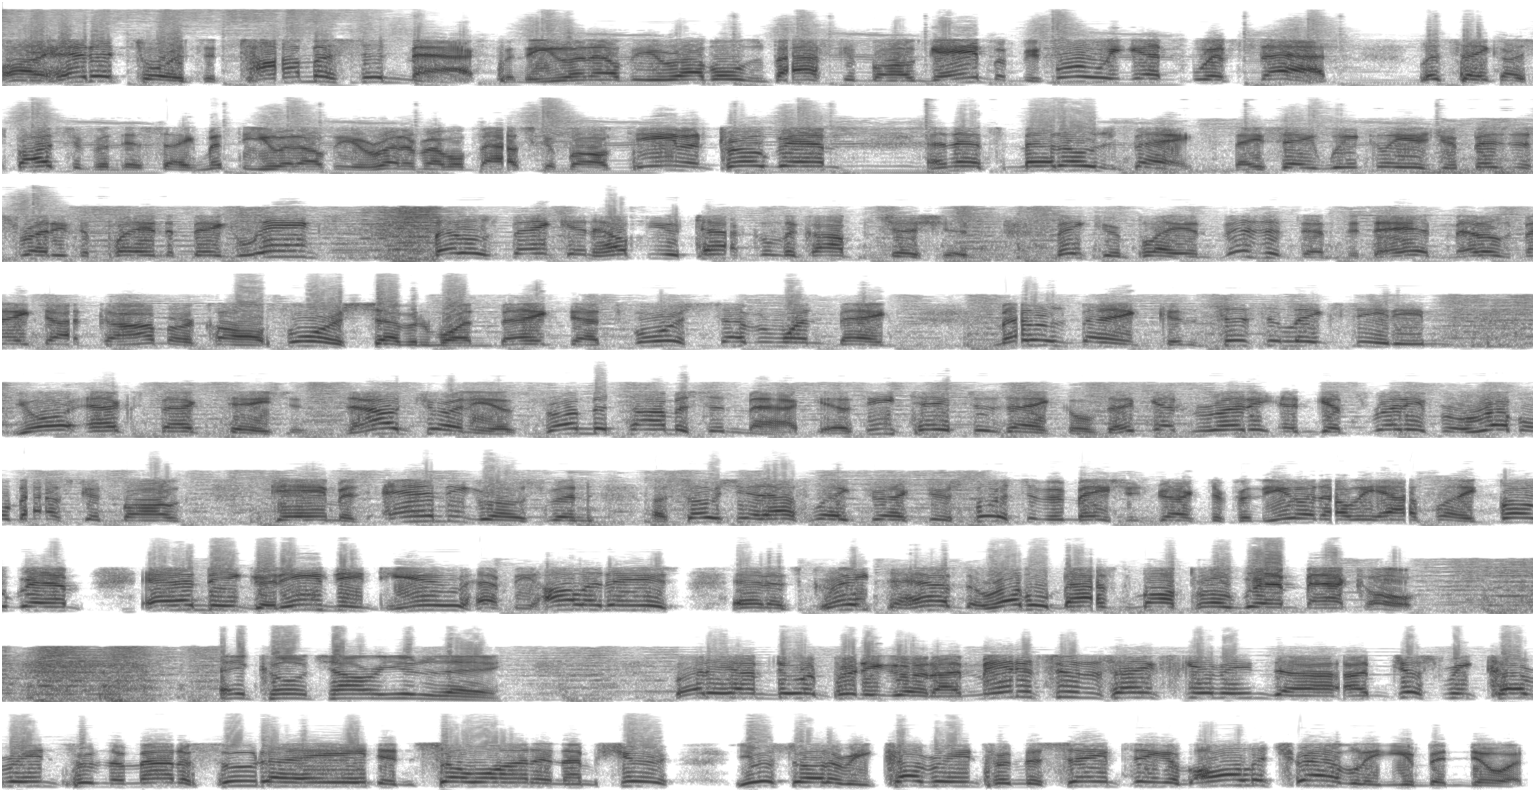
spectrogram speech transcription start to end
are headed towards the Thomas and Mack for the UNLV Rebels basketball game. But before we get with that, let's thank our sponsor for this segment, the UNLV Running Rebel basketball team and program, and that's Meadows Bank. They say weekly, is your business ready to play in the big leagues? Meadows Bank can help you tackle the competition. Make your play and visit them today at meadowsbank.com or call 471 Bank. That's 471 Bank. Meadows Bank consistently exceeding your expectations. Now joining us from the Thomas and Mack as he tapes his ankles and get ready and gets ready for Rebel basketball game is Andy Grossman, Associate Athletic Director, Sports Information Director for the UNLV Athletic Program. Andy, good evening to you. Happy holidays. And it's great to have the Rebel basketball program back home. Hey, Coach, how are you today? Buddy, I'm doing pretty good. I made it through the Thanksgiving. Uh, I'm just recovering from the amount of food I ate and so on, and I'm sure you're sort of recovering from the same thing of all the traveling you've been doing.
